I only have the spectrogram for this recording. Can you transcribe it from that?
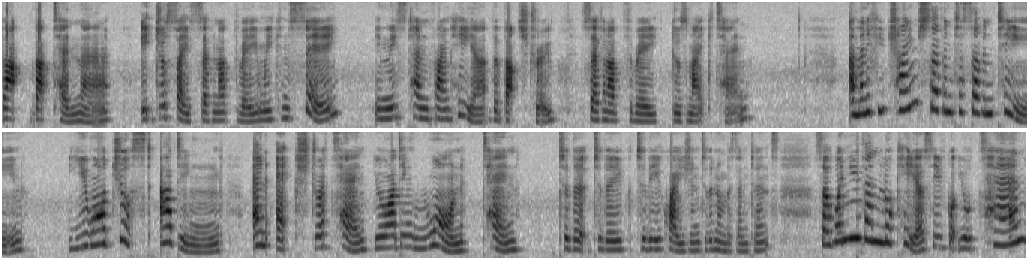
that, that 10 there, it just says 7 add 3 and we can see in this 10 frame here that that's true. 7 add 3 does make 10. And then if you change 7 to 17, you are just adding an extra 10. You're adding one 10 to the to the to the equation to the number sentence. So when you then look here, so you've got your 10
